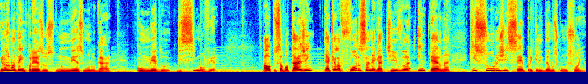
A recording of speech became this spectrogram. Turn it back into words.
e nos mantêm presos no mesmo lugar com medo de se mover. Autossabotagem é aquela força negativa interna que surge sempre que lidamos com um sonho,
